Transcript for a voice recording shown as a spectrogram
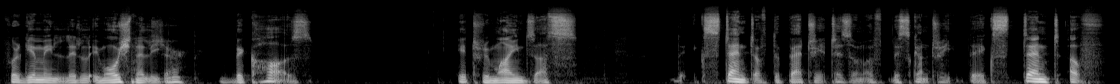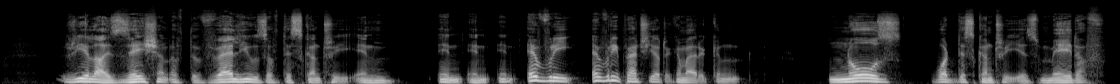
forgive me a little emotionally. Sure because it reminds us the extent of the patriotism of this country, the extent of realization of the values of this country in in in, in every every patriotic American knows what this country is made of.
